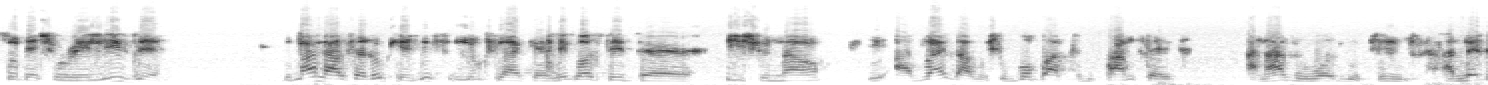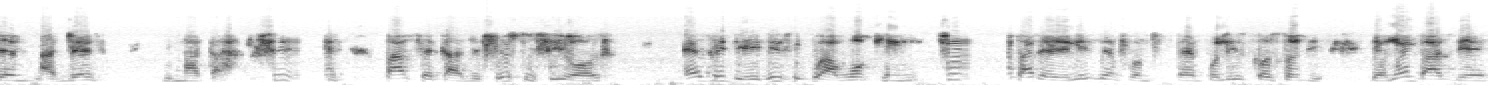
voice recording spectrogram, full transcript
So they should release them. The man now said, okay, this looks like a Lagos State uh, issue now. He advised that we should go back to the farm and have a word with him and let them address the matter. Palm has refused to see us. Every day, these people are working. After they released them from uh, police custody, they went back there.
